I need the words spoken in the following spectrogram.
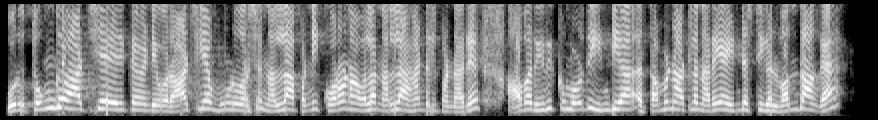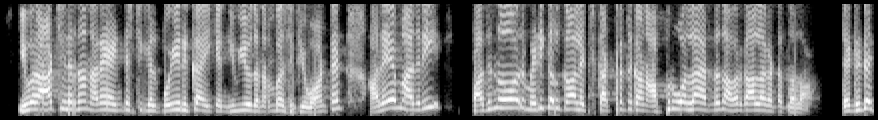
ஒரு தொங்கு ஆட்சியே இருக்க வேண்டிய ஒரு ஆட்சியை மூணு வருஷம் நல்லா பண்ணி கொரோனாவெல்லாம் நல்லா ஹேண்டில் பண்ணாரு. அவர் இருக்கும்பொழுது இந்தியா தமிழ்நாட்டுல நிறைய இண்டஸ்ட்ரிகள் வந்தாங்க. இவர் ஆட்சியில தான் நிறைய இண்டஸ்ட்ரிகள் போயிருக்கு. I can give you the numbers if you wanted அதே மாதிரி பதினோரு மெடிக்கல் காலேஜ் கட்டுறதுக்கான அப்ரூவல்லாம் இருந்தது அவர் காலகட்டத்தில் தான் they did a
